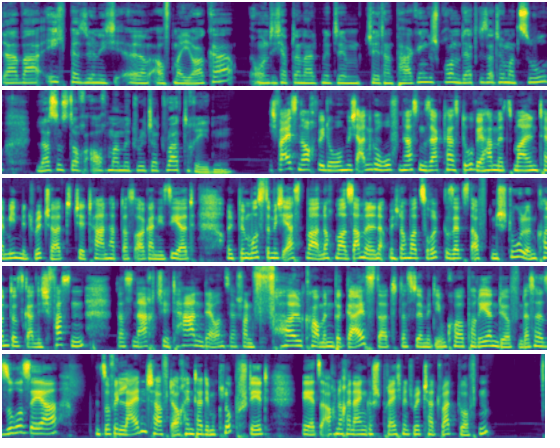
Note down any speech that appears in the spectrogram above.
Da war ich persönlich äh, auf Mallorca und ich habe dann halt mit dem Chetan Parkin gesprochen. Der hat gesagt, hör mal zu, lass uns doch auch mal mit Richard Rudd reden. Ich weiß noch, wie du mich angerufen hast und gesagt hast, du, wir haben jetzt mal einen Termin mit Richard. Chetan hat das organisiert. Und ich musste mich erstmal nochmal sammeln, habe mich nochmal zurückgesetzt auf den Stuhl und konnte es gar nicht fassen, dass nach Chetan, der uns ja schon vollkommen begeistert, dass wir mit ihm kooperieren dürfen, dass er so sehr mit so viel Leidenschaft auch hinter dem Club steht, wir jetzt auch noch in ein Gespräch mit Richard Rudd durften.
